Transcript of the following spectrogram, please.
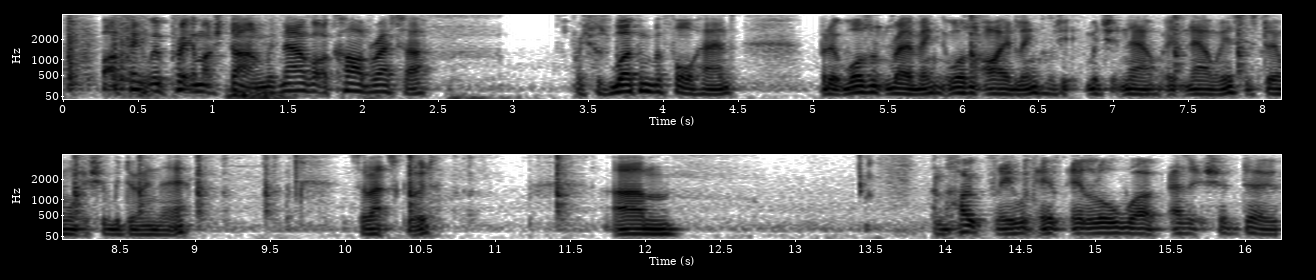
But I think we're pretty much done. We've now got a carburettor, which was working beforehand, but it wasn't revving, it wasn't idling, which it, which it now it now is. It's doing what it should be doing there. So that's good. Um, and hopefully it, it'll all work as it should do.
